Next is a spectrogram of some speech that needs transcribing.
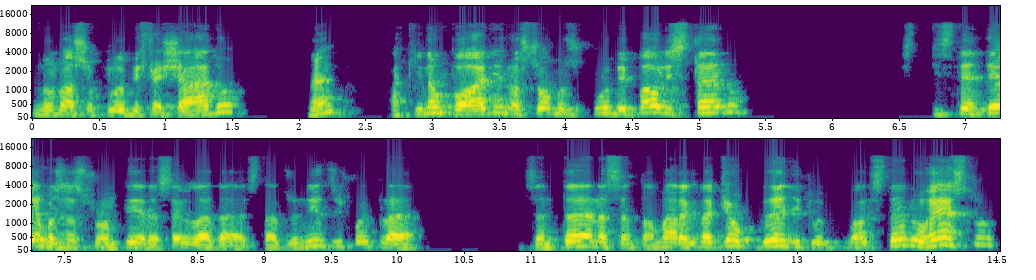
no nosso clube fechado, né? Aqui não pode, nós somos o clube paulistano, estendemos as fronteiras, saiu lá dos Estados Unidos e foi para Santana, Santa Mara, que é o grande clube paulistano, o resto,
